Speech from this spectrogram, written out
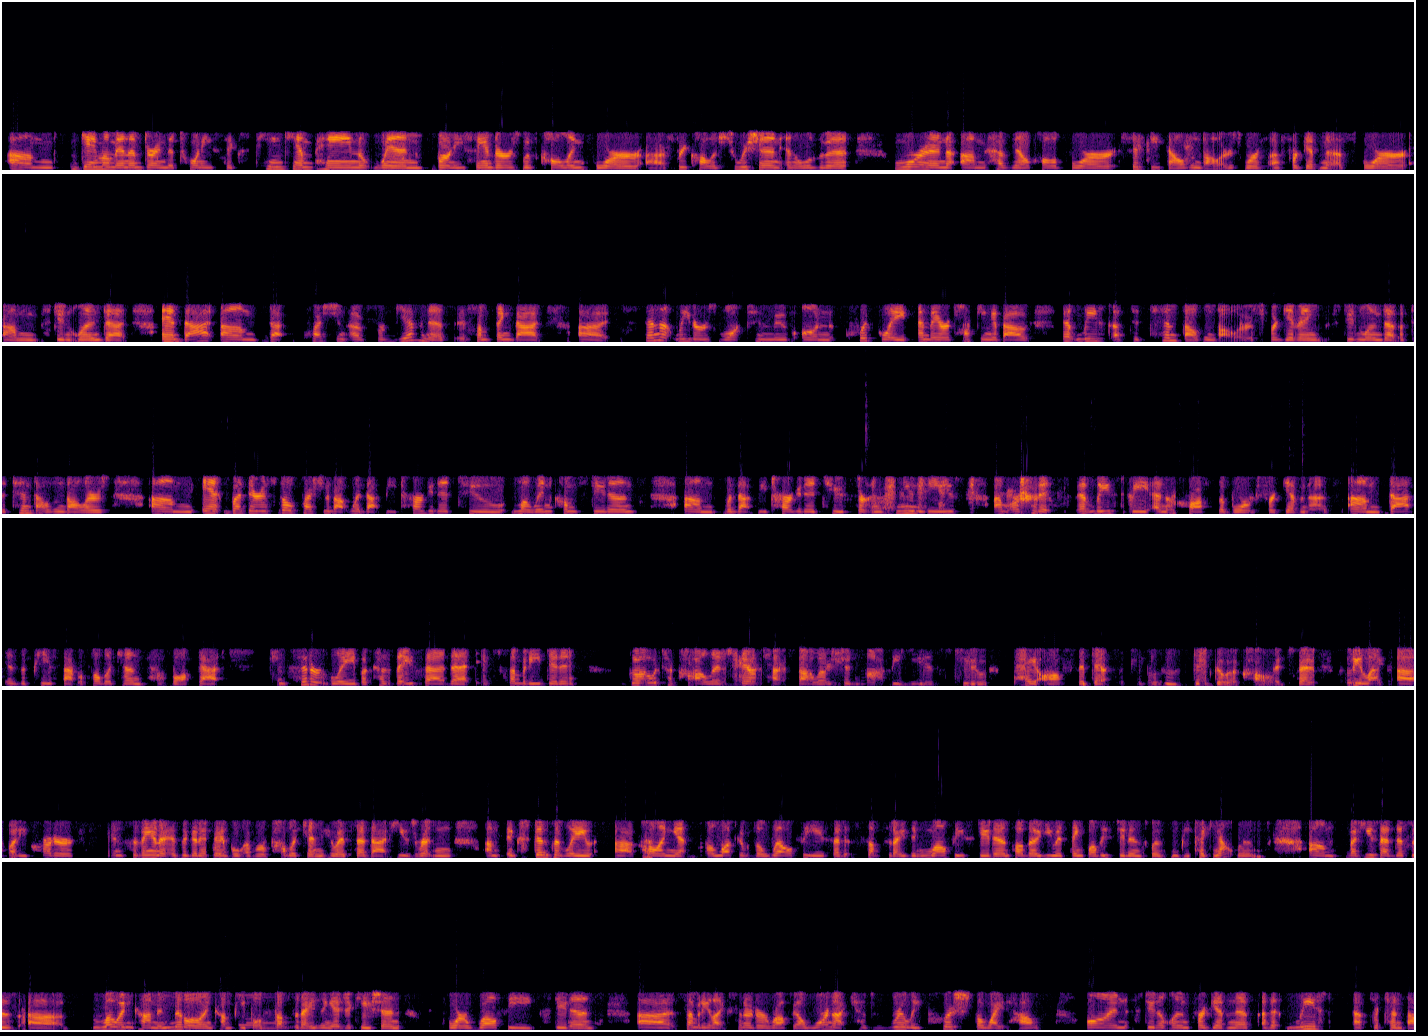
um, gain momentum during the 2016 campaign when Bernie Sanders was calling for uh, free college tuition, and Elizabeth Warren um, has now called for $50,000 worth of forgiveness for um, student loan debt, and that um, that question of forgiveness is something that uh, Senate leaders want to move on quickly, and they are talking about at least up to $10,000 for giving student loan debt up to $10,000. Um, but there is still a question about would that be targeted to low income students? Um, would that be targeted to certain communities? Um, or could it at least be an across the board forgiveness? Um, that is a piece that Republicans have balked at considerably because they said that if somebody didn't go to college, their tax dollars should not be used to pay off the debts of people who did go to college. So somebody like uh, Buddy Carter in Savannah is a good example of a Republican who has said that. He's written um, extensively uh, calling it the luck of the wealthy. He said it's subsidizing wealthy students, although you would think wealthy students wouldn't be taking out loans. Um, but he said this is uh, low income and middle income people subsidizing education for wealthy students uh, somebody like Senator Raphael Warnock has really pushed the White House on student loan forgiveness of at least up to $10,000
